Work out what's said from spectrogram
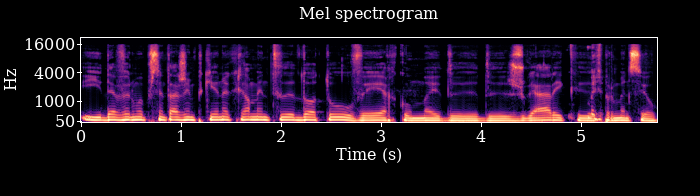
e, deve haver uma porcentagem pequena que realmente adotou o VR como meio de, de jogar e que mas, permaneceu.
